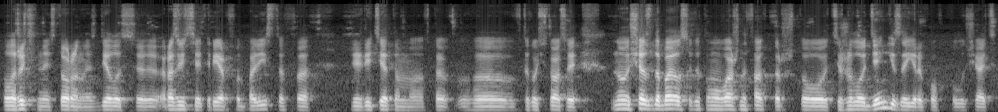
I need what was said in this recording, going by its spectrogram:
положительные стороны, сделать э, развитие карьер футболистов приоритетом в, в, в такой ситуации. Но сейчас добавился к этому важный фактор, что тяжело деньги за игроков получать,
